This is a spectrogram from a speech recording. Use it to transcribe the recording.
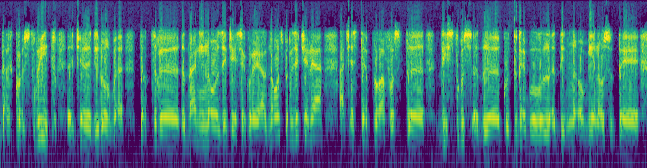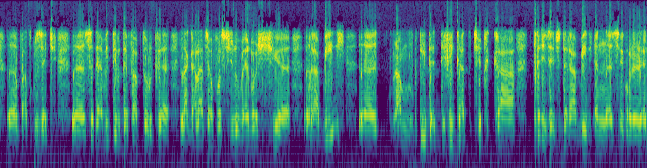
dar construit în cele din urmă tot uh, în anii 90 ai secolului al XIX-lea. Acest templu a fost uh, distrus în uh, cutremurul din 1940. Uh, Să ne amintim de faptul că la Galați au fost și numeroși uh, rabini. Uh, Am identificat circa 30 de rabini în secolele 19-20,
